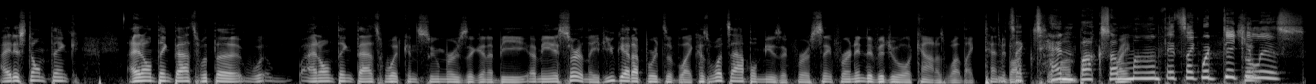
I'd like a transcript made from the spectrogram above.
I just don't think I don't think that's what the I don't think that's what consumers are going to be. I mean, certainly if you get upwards of like because what's Apple Music for a for an individual account is what like ten It's bucks like a 10 month, bucks a right? month. It's like ridiculous.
